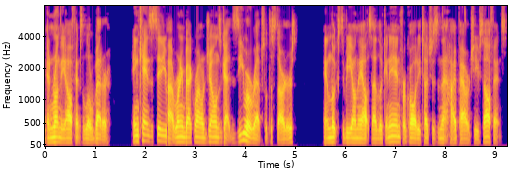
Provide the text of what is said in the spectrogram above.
and run the offense a little better. In Kansas City, uh, running back Ronald Jones got zero reps with the starters and looks to be on the outside looking in for quality touches in that high powered Chiefs offense.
